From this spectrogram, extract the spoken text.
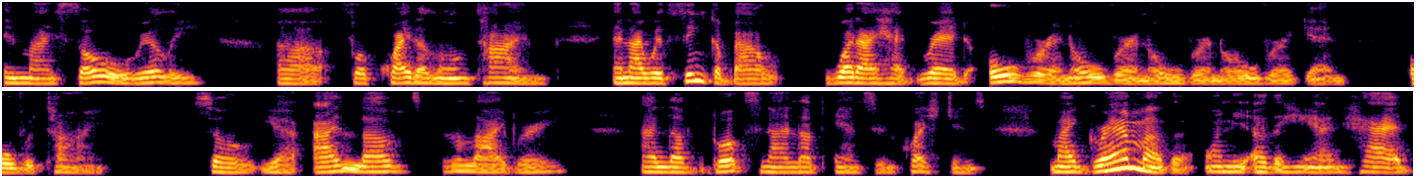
in my soul really uh, for quite a long time, and I would think about what I had read over and over and over and over again over time. So, yeah, I loved the library. I loved books and I loved answering questions. My grandmother, on the other hand, had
